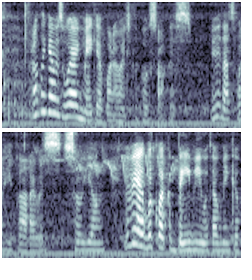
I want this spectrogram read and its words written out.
I don't think I was wearing makeup when I went to the post office. Maybe that's why he thought I was so young. Maybe I look like a baby without makeup.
